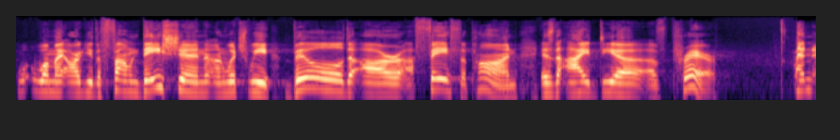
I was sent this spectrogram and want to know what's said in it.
one might argue the foundation on which we build our uh, faith upon is the idea of prayer. And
